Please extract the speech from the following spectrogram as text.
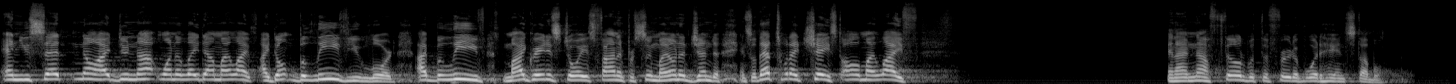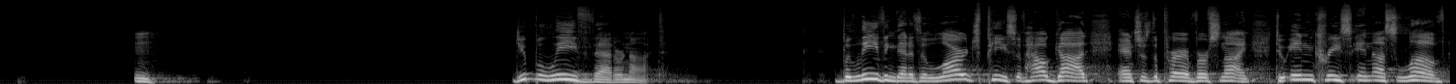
and you said, No, I do not want to lay down my life. I don't believe you, Lord. I believe my greatest joy is found in pursuing my own agenda. And so that's what I chased all my life and I'm now filled with the fruit of wood, hay, and stubble. Mm. Do you believe that or not? Believing that is a large piece of how God answers the prayer of verse 9 to increase in us love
